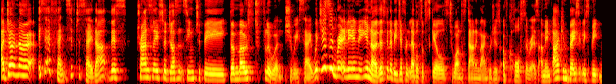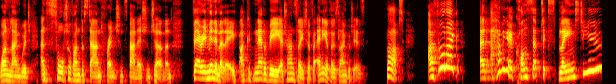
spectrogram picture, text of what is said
I don't know. Is it offensive to say that? This translator doesn't seem to be the most fluent, should we say, which isn't really, you know, there's going to be different levels of skills to understanding languages. Of course there is. I mean, I can basically speak one language and sort of understand French and Spanish and German very minimally. I could never be a translator for any of those languages. But I feel like and having a concept explained to you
